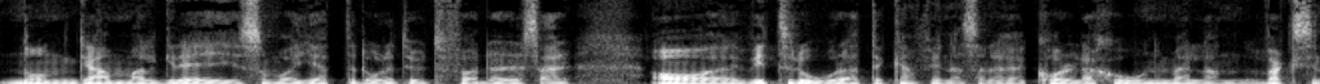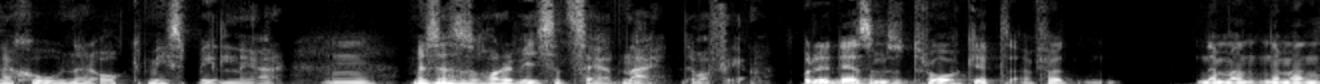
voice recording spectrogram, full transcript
någon gammal grej som var jättedåligt utförd. Där det så här, ja, vi tror att det kan finnas en eh, korrelation mellan vaccinationer och missbildningar. Mm. Men sen så har det visat sig att nej, det var fel. Och det är det som är så tråkigt, för att när man, när man,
